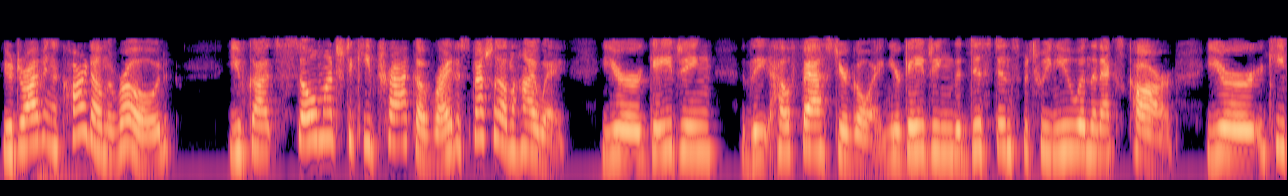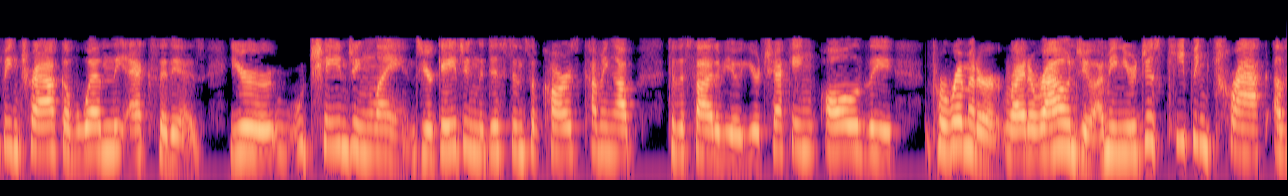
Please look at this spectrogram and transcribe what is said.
You're driving a car down the road. You've got so much to keep track of, right? Especially on the highway. You're gauging the how fast you're going. You're gauging the distance between you and the next car. You're keeping track of when the exit is. You're changing lanes. You're gauging the distance of cars coming up to the side of you. You're checking all of the perimeter right around you. I mean, you're just keeping track of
